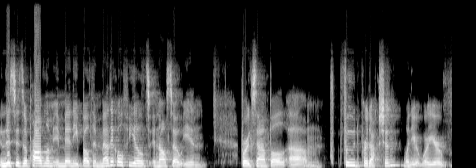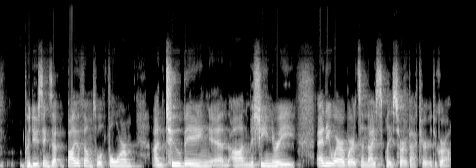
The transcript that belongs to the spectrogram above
And this is a problem in many, both in medical fields and also in, for example, um, food production, when you're, where you're producing that biofilms will form on tubing and on machinery, anywhere where it's a nice place for a bacteria to grow.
